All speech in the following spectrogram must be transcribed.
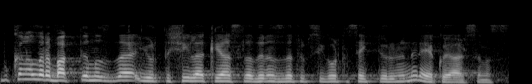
Bu kanallara baktığımızda yurt dışıyla kıyasladığınızda Türk sigorta sektörünü nereye koyarsınız?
